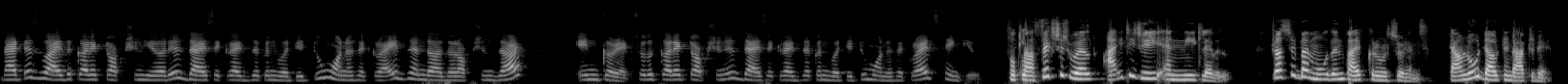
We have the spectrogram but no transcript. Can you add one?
that is why the correct option here is disaccharides are converted to monosaccharides and the other options are incorrect. So the correct option is disaccharides are converted to monosaccharides. Thank you. For class 6 to 12, IIT JEE and NEET level. Trusted by more than 5 crore students. Download Doubtnut app today.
